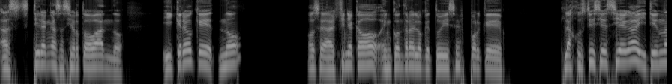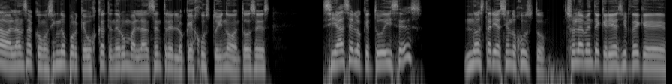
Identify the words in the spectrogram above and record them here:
as- tiran hacia cierto bando. Y creo que no. O sea, al fin y al cabo, en contra de lo que tú dices, porque la justicia es ciega y tiene una balanza como signo porque busca tener un balance entre lo que es justo y no. Entonces, si hace lo que tú dices, no estaría siendo justo. Solamente quería decirte que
